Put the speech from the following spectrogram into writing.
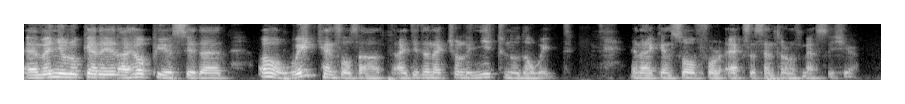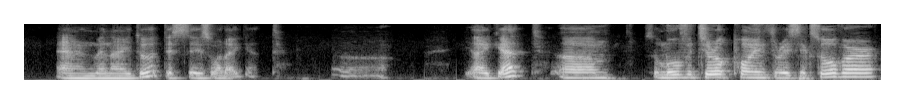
And when you look at it, I hope you see that, oh, weight cancels out. I didn't actually need to know the weight. And I can solve for x center of mass here. And when I do, this is what I get. Uh, I get, um, so move 0.36 over,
